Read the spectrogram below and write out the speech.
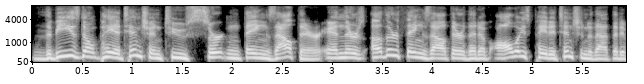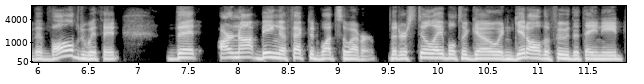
the bees don't pay attention to certain things out there. And there's other things out there that have always paid attention to that, that have evolved with it that are not being affected whatsoever, that are still able to go and get all the food that they need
